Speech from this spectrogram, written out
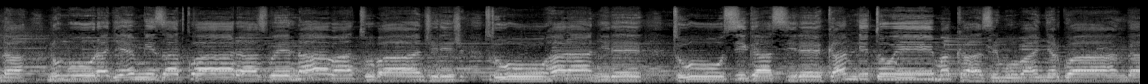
umunyarwanda n'umurage mwiza twarazwe n'abatubanjirije. Tuwuharanire tuwusigasire kandi tuwimakaze mu banyarwanda.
